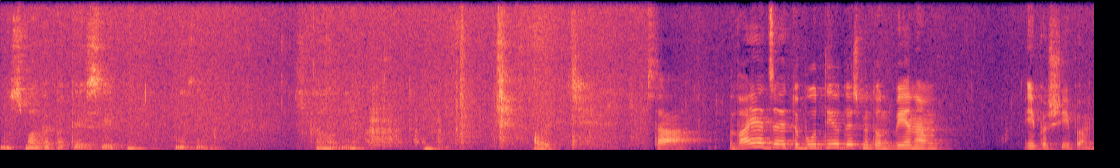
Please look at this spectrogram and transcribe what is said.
nu, smaga patiesība. nu, Nezinu. Skaudra. Tā, vajadzētu būt 21 īpašībām.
